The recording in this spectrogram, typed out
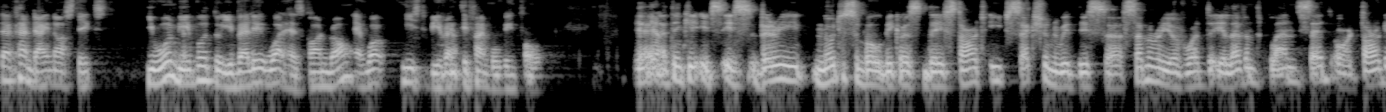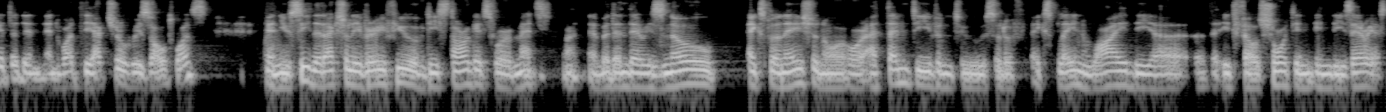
that kind of diagnostics, you won't be able to evaluate what has gone wrong and what needs to be rectified moving forward. Yeah, yeah. I think it's it's very noticeable because they start each section with this uh, summary of what the 11th plan said or targeted and, and what the actual result was. And you see that actually very few of these targets were met. Right? But then there is no explanation or, or attempt even to sort of explain why the, uh, it fell short in, in these areas.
